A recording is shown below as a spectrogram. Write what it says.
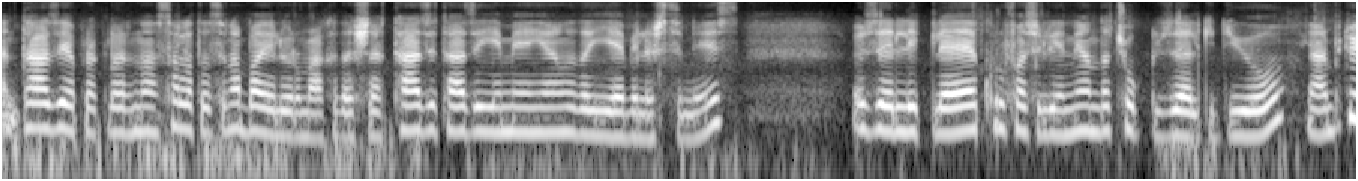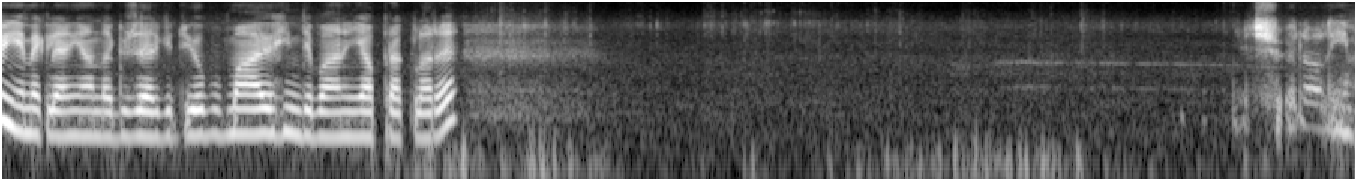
Ben taze yapraklarından salatasına bayılıyorum arkadaşlar. Taze taze yemeğin yanında da yiyebilirsiniz. Özellikle kuru fasulyenin yanında çok güzel gidiyor. Yani bütün yemeklerin yanında güzel gidiyor. Bu mavi hindibanın yaprakları. Şöyle alayım.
